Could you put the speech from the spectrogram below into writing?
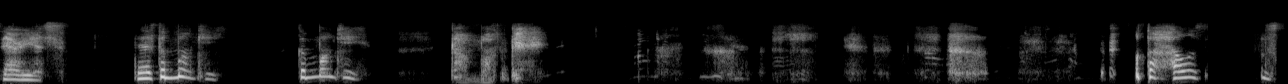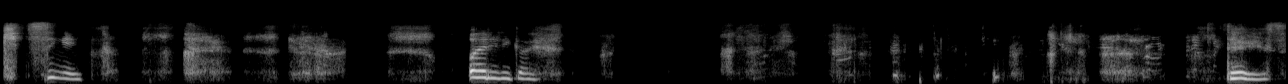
There he is. There's the monkey. The monkey. The monkey. What the hell is this kid singing? Where did he go? There he is.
